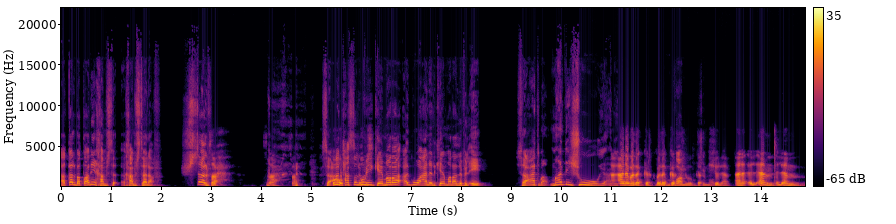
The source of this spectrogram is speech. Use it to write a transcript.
أقل بطارية 5000 إيش السالفة؟ صح صح صح. ساعات تحصل في كاميرا أقوى عن الكاميرا اللي في الاي ساعات ما ما أدري شو يعني. أنا بذكرك بذكرك شو شو الأم. أنا الأم الأم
